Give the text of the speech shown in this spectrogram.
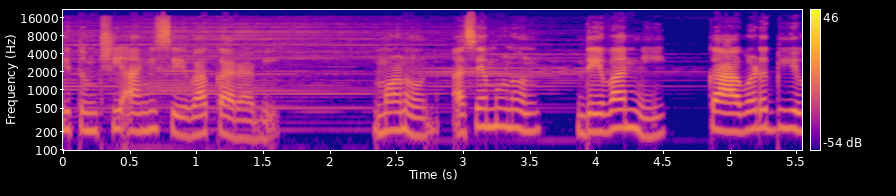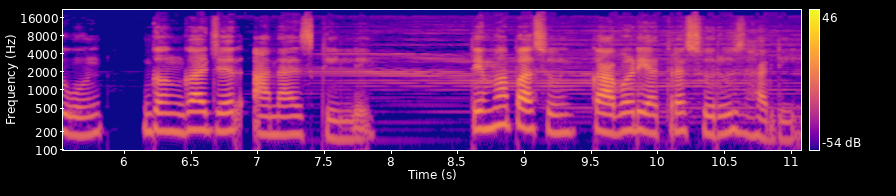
की तुमची आम्ही सेवा करावी. म्हणून असे म्हणून देवांनी कावड घेऊन गंगाजल आणायस केले. तेव्हापासून कावड यात्रा सुरू झाली.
